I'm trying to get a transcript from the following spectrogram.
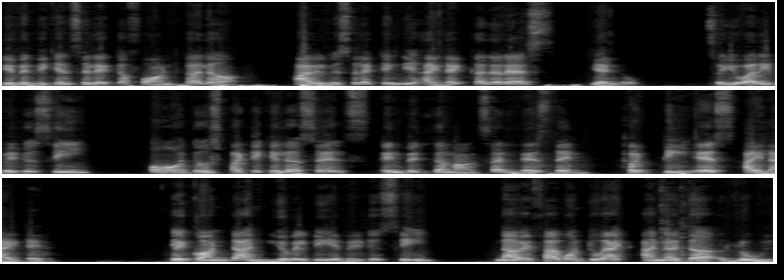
even we can select the font color i will be selecting the highlight color as yellow so you are able to see all those particular cells in which the marks are less than 30 is highlighted. Click on done, you will be able to see. Now if I want to add another rule,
